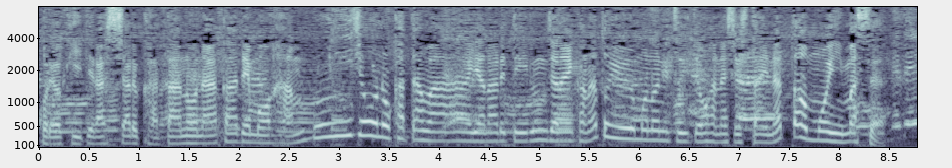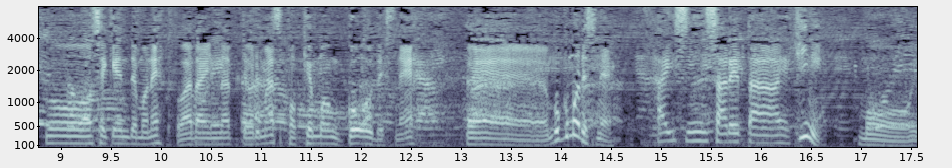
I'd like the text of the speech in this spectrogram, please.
これを聞いてらっしゃる方の中でも半分以上の方はやられているんじゃないかなというものについてお話ししたいなと思います。もう世間でもね、話題になっておりますポケモン GO ですね。えー、僕もですね、配信された日に、もう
